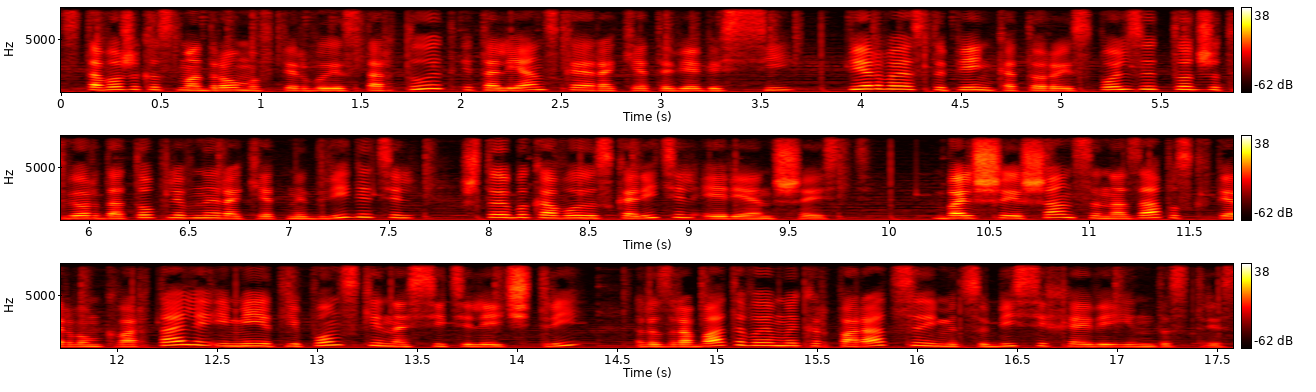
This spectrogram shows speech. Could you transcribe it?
с того же космодрома впервые стартует итальянская ракета Vega-C, первая ступень которой использует тот же твердотопливный ракетный двигатель, что и боковой ускоритель Ariane 6. Большие шансы на запуск в первом квартале имеет японский носитель H3, разрабатываемый корпорацией Mitsubishi Heavy Industries.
